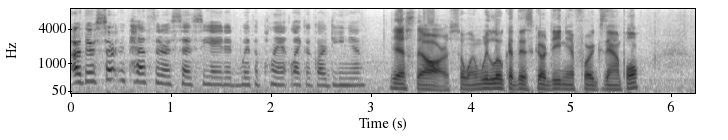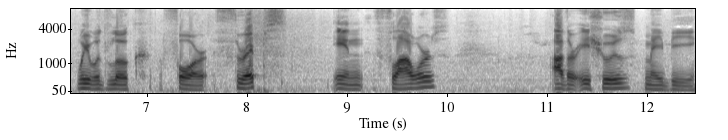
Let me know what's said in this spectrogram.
Are there certain pests that are associated with a plant like a gardenia? Yes, there are. So when we look at this gardenia, for example, we would look for thrips in flowers. Other issues may be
